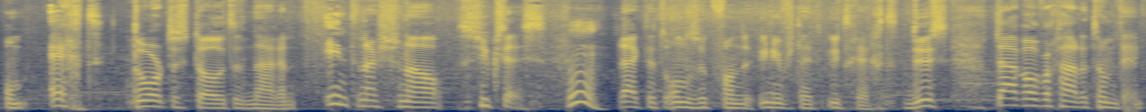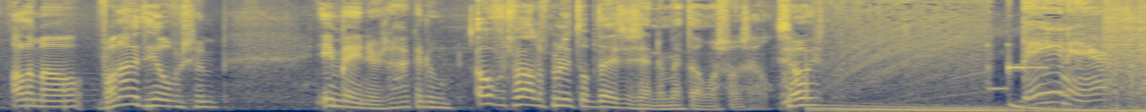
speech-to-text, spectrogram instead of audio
om echt door te stoten naar een internationaal succes. Uh. Blijkt uit onderzoek van de Universiteit Utrecht. Dus daarover gaat het zo meteen allemaal vanuit Hilversum in BNR Zaken doen. Over 12 minuten op deze zender met Thomas van Zel. Zo is BNR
